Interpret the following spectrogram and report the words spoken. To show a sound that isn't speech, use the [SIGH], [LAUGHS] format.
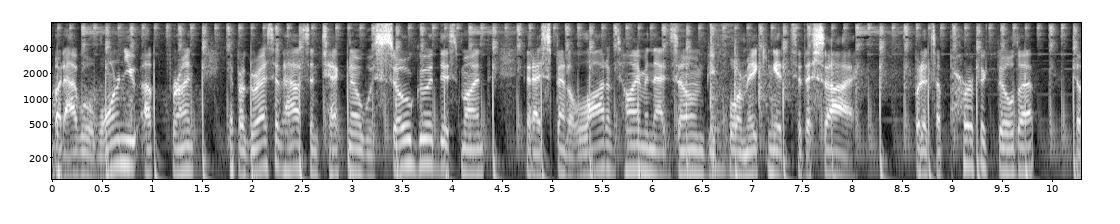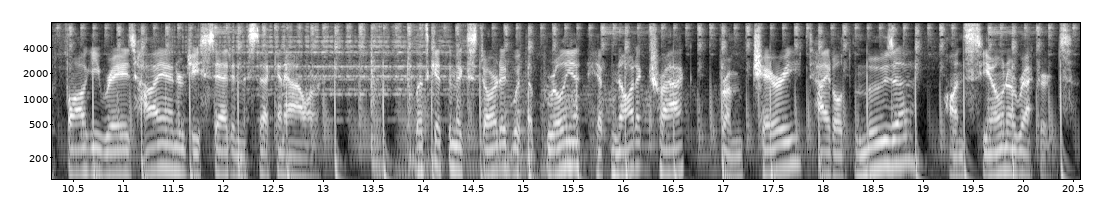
but I will warn you up front the progressive house and techno was so good this month that I spent a lot of time in that zone before making it to the psy. But it's a perfect build up to Foggy Ray's high energy set in the second hour. Let's get the mix started with a brilliant hypnotic track from Cherry titled Musa on Siona Records.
